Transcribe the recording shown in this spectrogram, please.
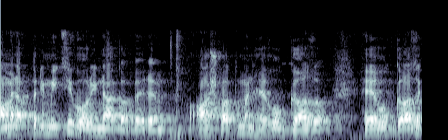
Ամենապրիմիտիվ օրինակը բերեմ, աշխատում են հեղուկ գազով։ Հեղուկ գազը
